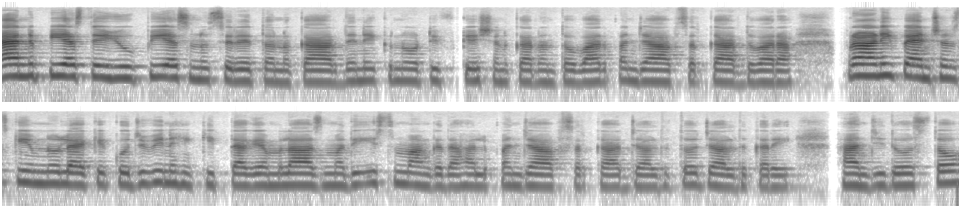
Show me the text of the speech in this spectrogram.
ਐਨਪੀਐਸ ਤੇ ਯੂਪੀਐਸ ਨੂੰ ਸਿਰੇ ਤੋਂ ਨਕਾਰਦੇ ਨੇ। ਇੱਕ ਨੋਟੀਫਿਕੇਸ਼ਨ ਕਰਨ ਤੋਂ ਬਾਅਦ ਪੰਜਾਬ ਸਰਕਾਰ ਦੁਆਰਾ ਪੁਰਾਣੀ ਪੈਨਸ਼ਨ ਸਕੀਮ ਨੂੰ ਲੈ ਕੇ ਕੁਝ ਵੀ ਨਹੀਂ ਕੀਤਾ ਗਿਆ। ਮੁਲਾਜ਼ਮਾਂ ਦੀ ਇਸ ਮੰਗ ਦਾ ਹੱਲ ਪੰਜਾਬ ਸਰਕਾਰ ਜਲਦ ਤੋਂ ਜਲਦ ਕਰੇ। ਹਾਂਜੀ ਦੋਸਤੋ,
